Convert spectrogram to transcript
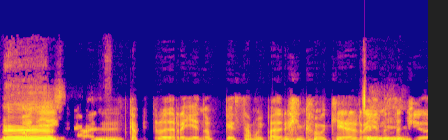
bueno, es- el capítulo de relleno, que está muy padre, como quiera, el relleno está chido.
